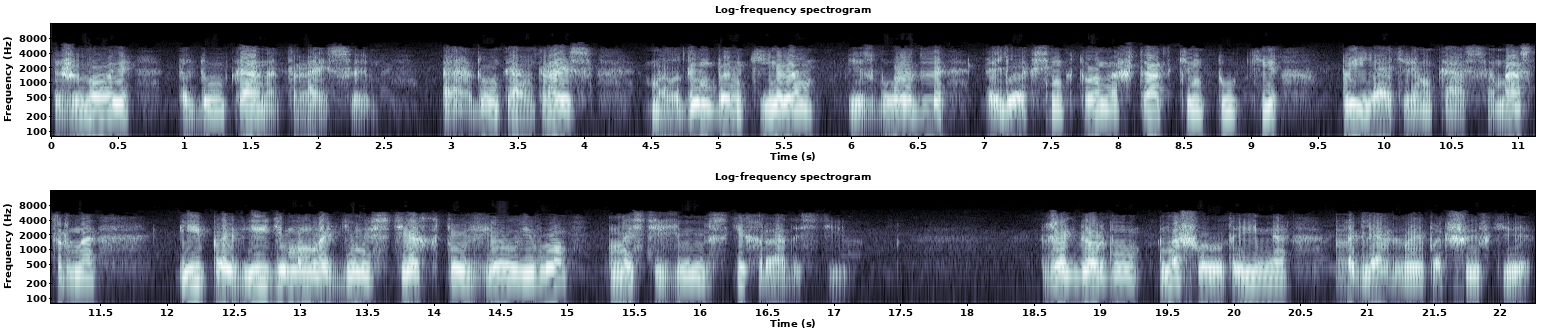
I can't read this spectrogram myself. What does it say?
женой Дункана Трайса а Дункан Трайс молодым банкиром из города Лексингтона, штат Кентукки, приятелем Касса Мастерна и, по-видимому, один из тех, кто ввел его на стезю радостей. Джек Бёрден нашел это имя, проглядывая подшивки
